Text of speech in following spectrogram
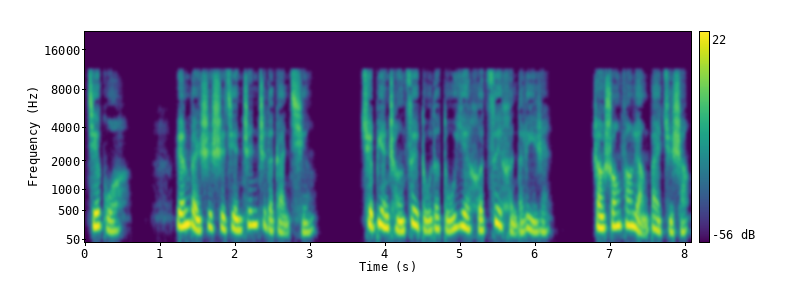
结果，原本是世间真挚的感情，却变成最毒的毒液和最狠的利刃，让双方两败俱伤。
